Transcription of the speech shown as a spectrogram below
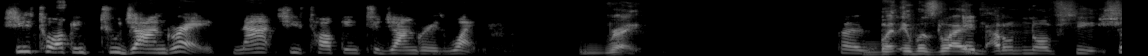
She's talking to John Gray, not she's talking to John Gray's wife. Right. But it was like It I don't know if she she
